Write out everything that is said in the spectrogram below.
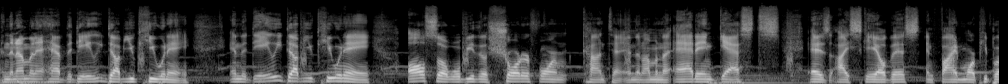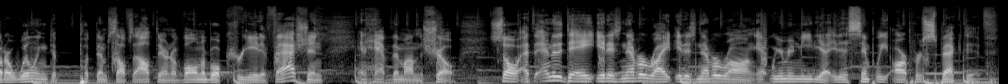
and then I'm going to have the daily W Q&A. And the daily W Q&A also will be the shorter form content and then I'm going to add in guests as I scale this and find more people that are willing to put themselves out there in a vulnerable creative fashion and have them on the show. So at the end of the day, it is never right, it is never wrong. At Weirman Media, it is simply our perspective.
